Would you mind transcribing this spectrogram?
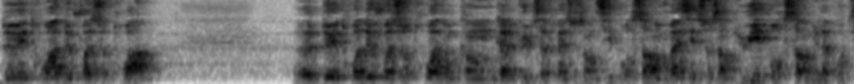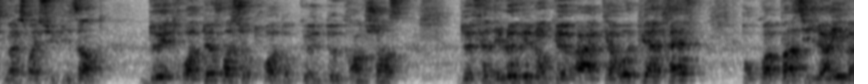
2 et 3, 2 fois sur 3. 2 euh, et 3, 2 fois sur 3, donc quand on calcule, ça ferait 66%. En vrai, c'est 68%, mais l'approximation est suffisante. 2 et 3, 2 fois sur 3, donc euh, de grandes chances de faire des levées de longueur à carreau. Et puis à trèfle, pourquoi pas, si j'arrive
